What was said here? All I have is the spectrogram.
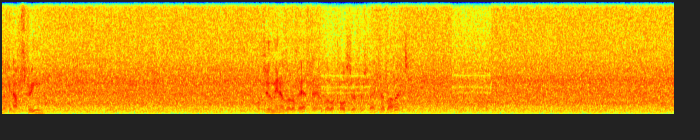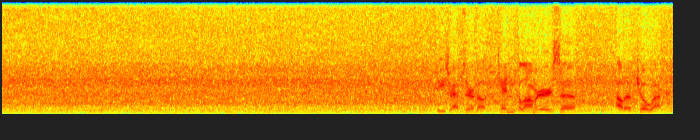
Looking upstream. I'll zoom in a little bit, get a little closer perspective of it. These rapids are about 10 kilometers uh, out of Chilliwack.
